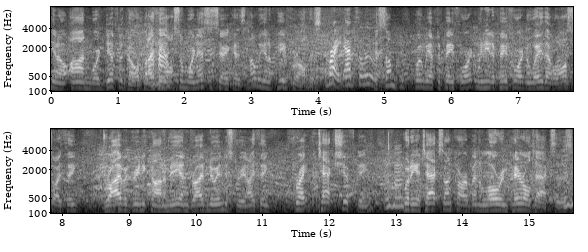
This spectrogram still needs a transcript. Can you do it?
you know, on more difficult, but I think Uh-huh. also more necessary because how are we going to pay for all this? stuff? right. Absolutely. At some point, we have to pay for it, and we need to pay for it in a way that will also, I think, drive a green economy and drive new industry. And I think tax shifting, Mm-hmm. putting a tax on carbon and lowering payroll taxes,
